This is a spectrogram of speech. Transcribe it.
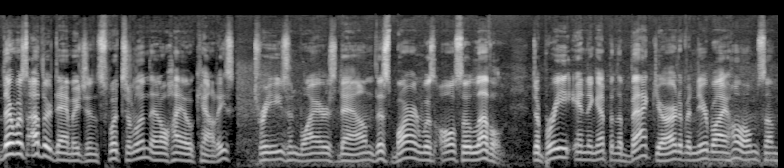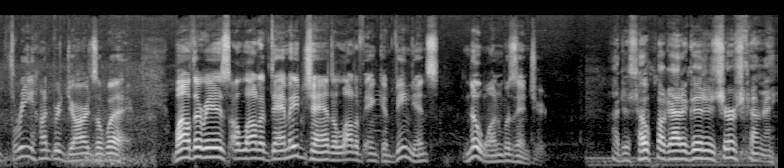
There was other damage in Switzerland and Ohio counties, trees and wires down. This barn was also leveled, debris ending up in the backyard of a nearby home some 300 yards away. While there is a lot of damage and a lot of inconvenience, no one was injured. I just hope I got a good insurance company.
